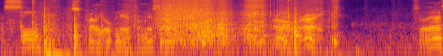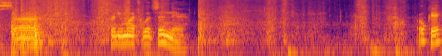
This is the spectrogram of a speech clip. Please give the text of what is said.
Let's see. Let's probably open it from this side. All right. So that's uh pretty much what's in there. Okay.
